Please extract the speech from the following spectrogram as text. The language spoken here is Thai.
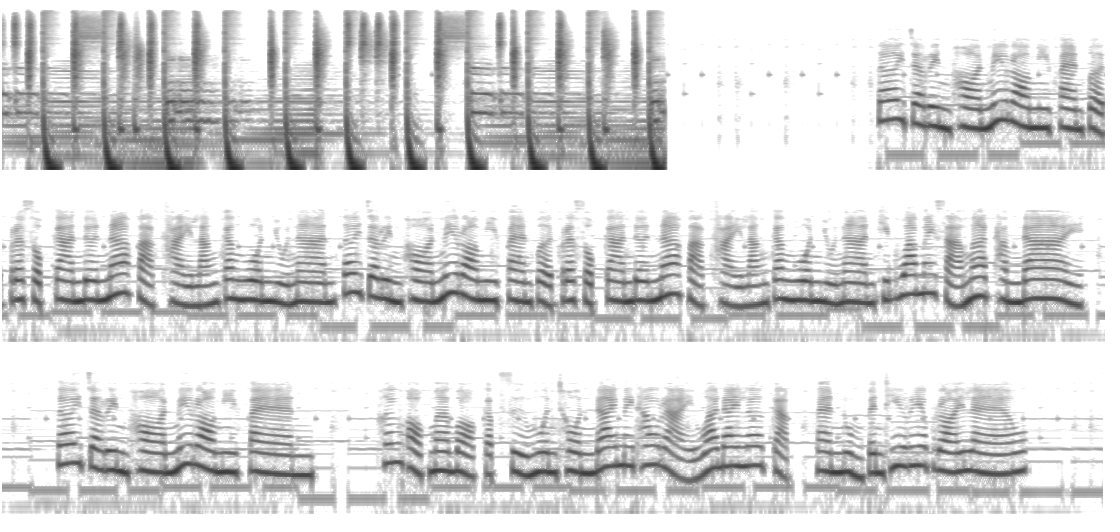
เต้ย จรินพรไม่รอมีแฟนเปิดประสบการณ์เดินหน้าฝากไข่หลังกังวลอยู่นาน เต้ย จรินพรไม่รอมีแฟนเปิดประสบการณ์เดินหน้าฝากไข่หลังกังวลอยู่นานคิดว่าไม่สามารถทำได้ เต้ย จรินพรไม่รอมีแฟน เพิ่งออกมาบอกกับสื่อมวลชนได้ไม่เท่าไหร่ว่าได้เลิกกับแฟนหนุ่มเป็นที่เรียบร้อยแล้ว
